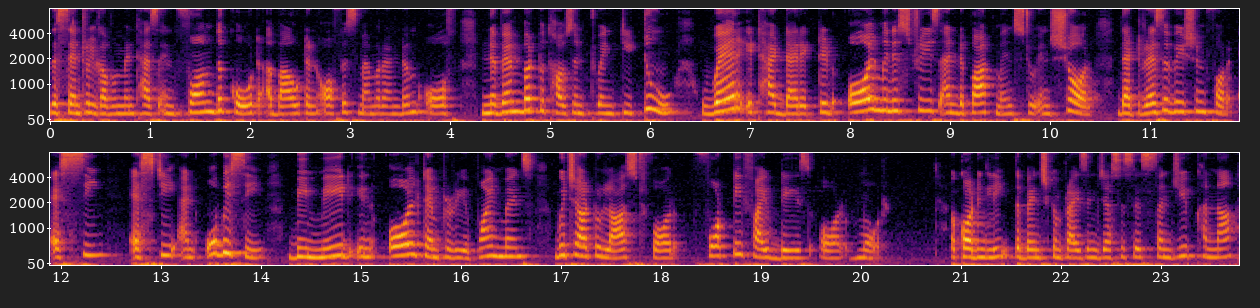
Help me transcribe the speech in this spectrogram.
the central government has informed the court about an office memorandum of November 2022 where it had directed all ministries and departments to ensure that reservation for SC, ST and OBC be made in all temporary appointments which are to last for 45 days or more. Accordingly, the bench comprising Justices Sanjeev Khanna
